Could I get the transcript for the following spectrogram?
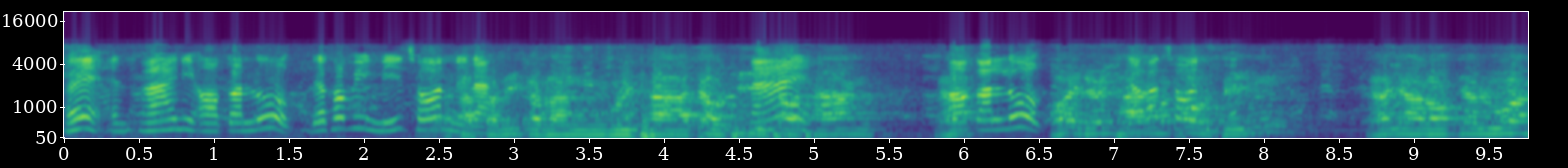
เฮ้ยนายนี่ออกก่อนลูก เดี๋ยวเขาวิ่งหนีชนนี่ครันะบตอนนี้กำลังบูชาเจ้าที่นายเจ้าทางนะออกก่อนลูกขอให้เดินทางเดี๋ยวก็มาชเข้านสิงนะอย่าหลอกอย่าลวง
